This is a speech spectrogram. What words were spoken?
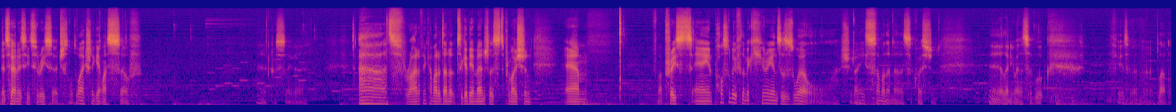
an eternity to research. So what do I actually get myself? Crusader. Ah, that's right. I think I might have done it to get the Evangelist promotion um, for my priests and possibly for the Mercurians as well. Should I summon them? No, that's the question. Well, anyway, let's have a look. Theatre, blah blah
